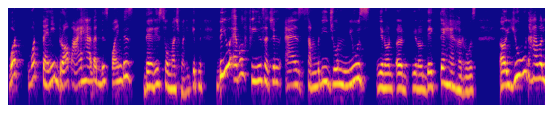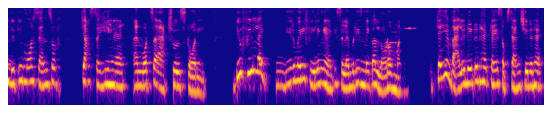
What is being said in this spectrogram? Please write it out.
what what penny drop i have at this point is there is so much money do you ever feel such an as somebody jo news you know uh, you know dekhte hain har roz uh, you would have a little more sense of kya sahi hai and what's the actual story do you feel like ये जो मेरी फीलिंग है कि celebrities make a lot of money क्या ये वैलिडेटेड है क्या ये सब्सटैंशिएटेड है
